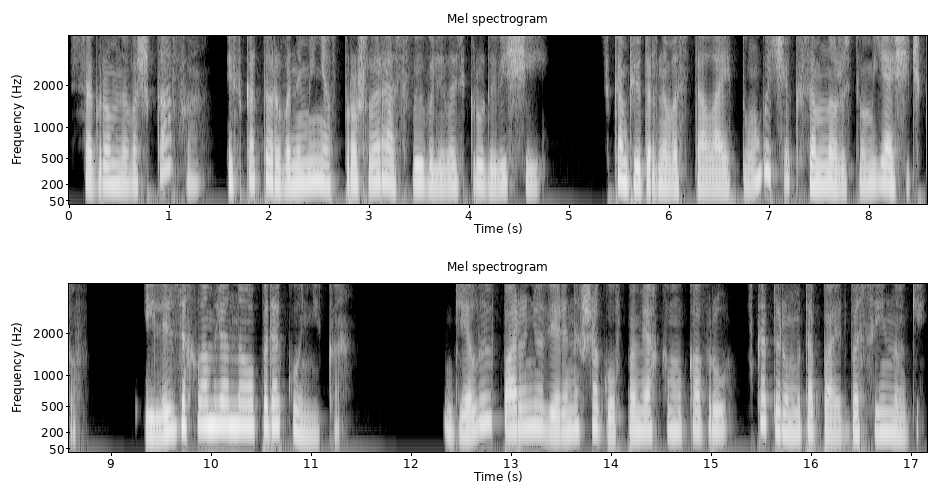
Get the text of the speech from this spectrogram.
С огромного шкафа, из которого на меня в прошлый раз вывалилась груда вещей, с компьютерного стола и тумбочек со множеством ящичков или с захламленного подоконника. Делаю пару неуверенных шагов по мягкому ковру, в котором утопают босые ноги,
